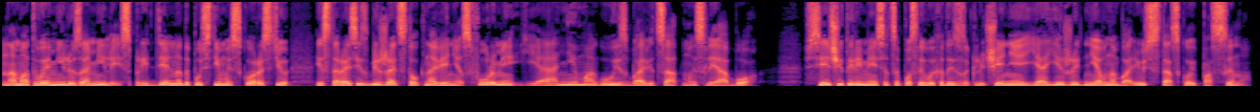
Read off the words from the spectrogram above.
Наматывая милю за милей с предельно допустимой скоростью и стараясь избежать столкновения с фурами, я не могу избавиться от мысли о Бо. Все четыре месяца после выхода из заключения я ежедневно борюсь с тоской по сыну.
